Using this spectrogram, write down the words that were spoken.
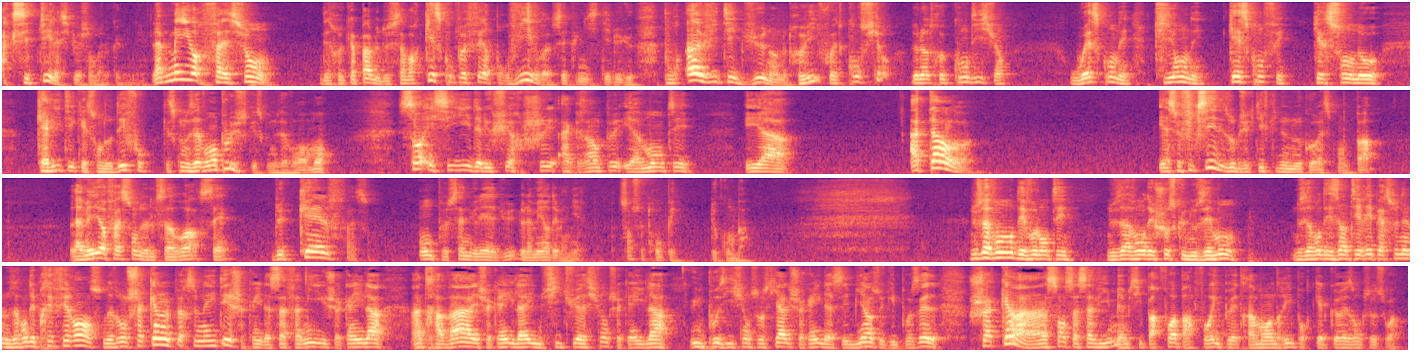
accepter la situation dans laquelle on est. La meilleure façon d'être capable de savoir qu'est-ce qu'on peut faire pour vivre cette unicité de Dieu, pour inviter Dieu dans notre vie, il faut être conscient de notre condition. Où est-ce qu'on est, qui on est, qu'est-ce qu'on fait, quelles sont nos qualités, quels sont nos défauts, qu'est-ce que nous avons en plus, qu'est-ce que nous avons en moins? Sans essayer d'aller chercher à grimper et à monter et à atteindre et à se fixer des objectifs qui ne nous correspondent pas, la meilleure façon de le savoir, c'est de quelle façon on peut s'annuler à Dieu de la meilleure des manières, sans se tromper de combat. Nous avons des volontés, nous avons des choses que nous aimons, nous avons des intérêts personnels, nous avons des préférences, nous avons chacun notre personnalité, chacun il a sa famille, chacun il a un travail, chacun il a une situation, chacun il a une position sociale, chacun il a ses biens, ce qu'il possède, chacun a un sens à sa vie, même si parfois, parfois il peut être amoindri pour quelque raison que ce soit.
